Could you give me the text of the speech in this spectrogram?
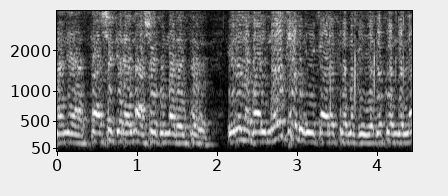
ಮನೆಯ ಶಾಸಕರಾದ ಅಶೋಕ್ ಕುಮಾರ್ ಹೆಸರು. ಇವರೆಲ್ಲ ಬಾರಿ ಮೌಖ್ಯರು ಈ ಕಾರ್ಯಕ್ರಮಕ್ಕೆ ಎದುಕೊಂಡಿಲ್ಲ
